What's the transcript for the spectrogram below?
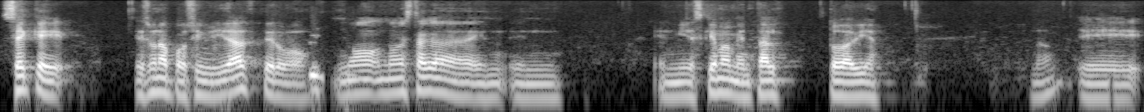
sé que es una posibilidad, pero no, no está en, en, mi esquema mental todavía. ¿no? Eh,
